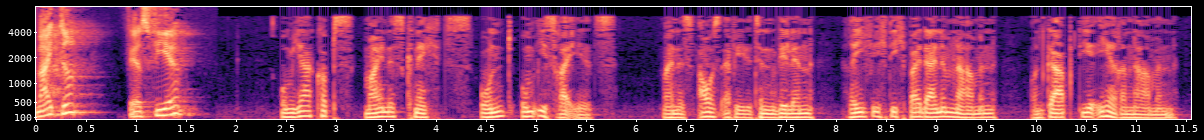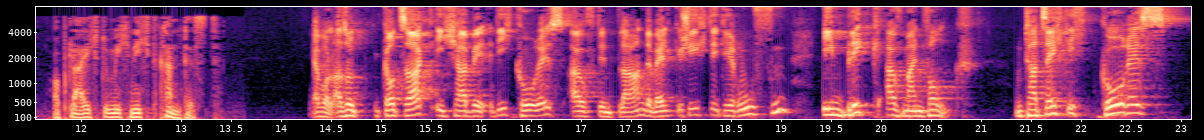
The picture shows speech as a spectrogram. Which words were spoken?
Weiter, Vers 4. Um Jakobs, meines Knechts, und um Israels, meines Auserwählten willen, rief ich dich bei deinem Namen und gab dir Ehrennamen, obgleich du mich nicht kanntest. Jawohl, also Gott sagt, ich habe dich, Chores, auf den Plan der Weltgeschichte gerufen, im Blick auf mein Volk. Und tatsächlich, Chores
